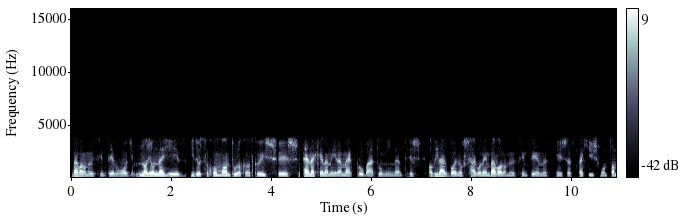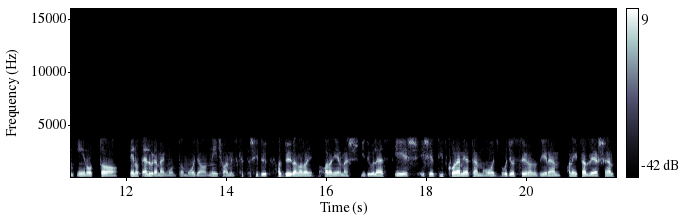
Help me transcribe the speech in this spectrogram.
Bevallom őszintén, hogy nagyon nehéz időszakon van túl a Katka is, és ennek ellenére megpróbáltunk mindent, és a világbajnokságon én bevallom őszintén, és ezt neki is mondtam, én ott a én ott előre megmondtam, hogy a 4.32-es idő az bőven arany, aranyérmes idő lesz, és, és én titkon reméltem, hogy, hogy összejön az az érem a 400 versen.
